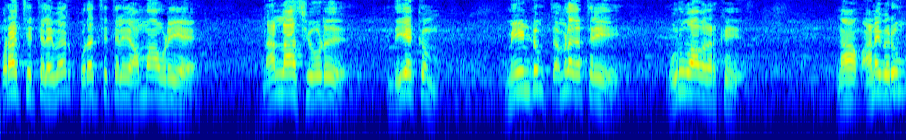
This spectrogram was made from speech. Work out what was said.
புரட்சித் தலைவர் புரட்சித் தலைவர் அம்மாவுடைய நல்லாசியோடு இந்த இயக்கம் மீண்டும் தமிழகத்திலே உருவாவதற்கு நாம் அனைவரும்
